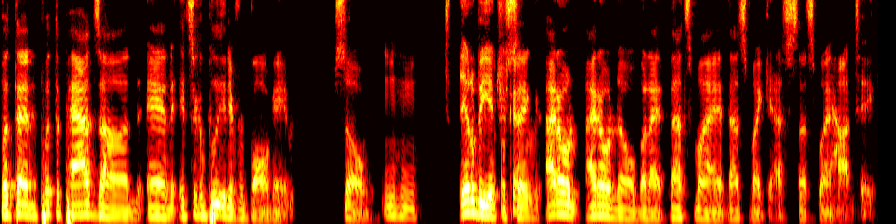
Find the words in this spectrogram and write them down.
but then put the pads on, and it's a completely different ball game. So hmm it'll be interesting. I don't, I don't know, but I that's my that's my guess. That's my hot take.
